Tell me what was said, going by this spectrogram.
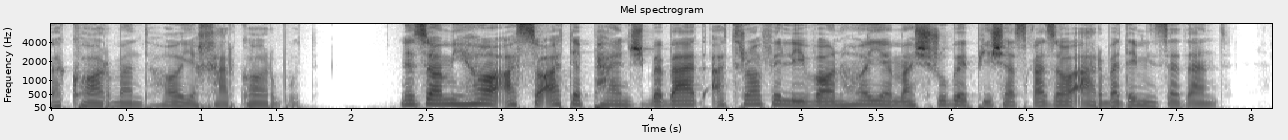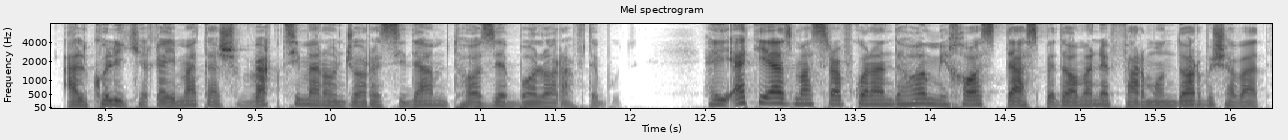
و کارمندهای خرکار بود نظامی ها از ساعت پنج به بعد اطراف لیوان های مشروب پیش از غذا اربده می زدند. الکلی که قیمتش وقتی من آنجا رسیدم تازه بالا رفته بود. هیئتی از مصرف کننده ها می‌خواست دست به دامن فرماندار بشود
